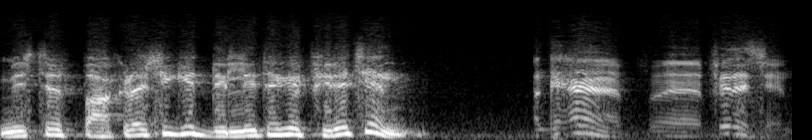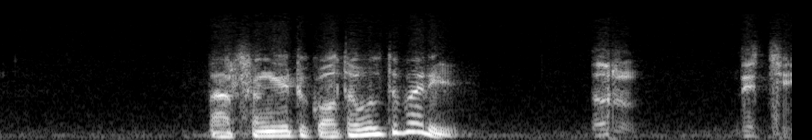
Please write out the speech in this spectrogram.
মিস্টার পাকরাশি কি দিল্লি থেকে ফিরেছেন? হ্যাঁ ফিরেছেন। তার সঙ্গে একটু কথা বলতে পারি? ধরুন দিচ্ছি।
